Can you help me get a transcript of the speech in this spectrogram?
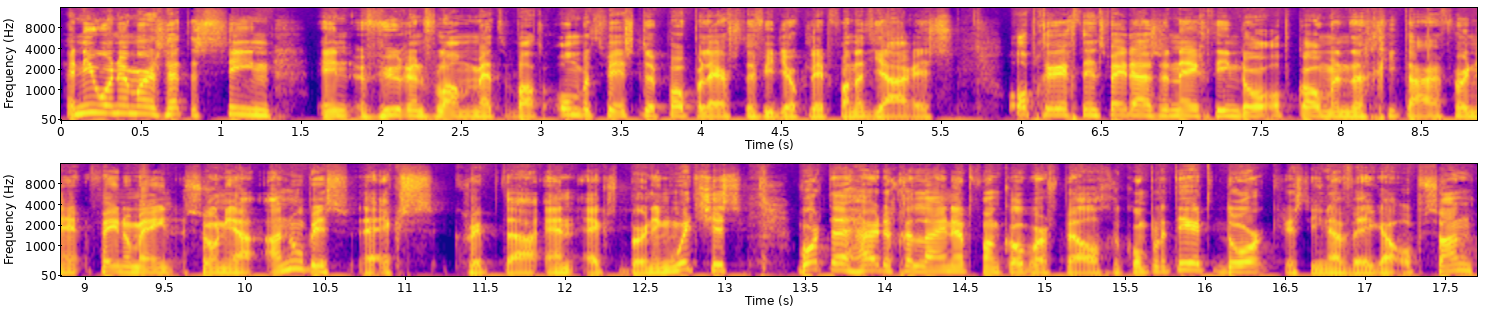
Een nieuwe nummer zet de scene in vuur en vlam met wat onbetwist de populairste videoclip van het jaar is. Opgericht in 2019 door opkomende gitaarfenomeen Sonia Anubis, ex-Crypta en ex-Burning Witches, wordt de huidige line-up van Cobra Spell gecompleteerd door Christina Vega op zang,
